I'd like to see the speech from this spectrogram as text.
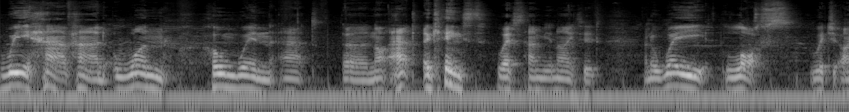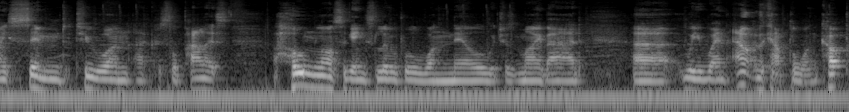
we have had one home win at, uh, not at, against West Ham United, an away loss, which I simmed 2 1 at Crystal Palace, a home loss against Liverpool 1 0, which was my bad. Uh, we went out of the Capital One Cup,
